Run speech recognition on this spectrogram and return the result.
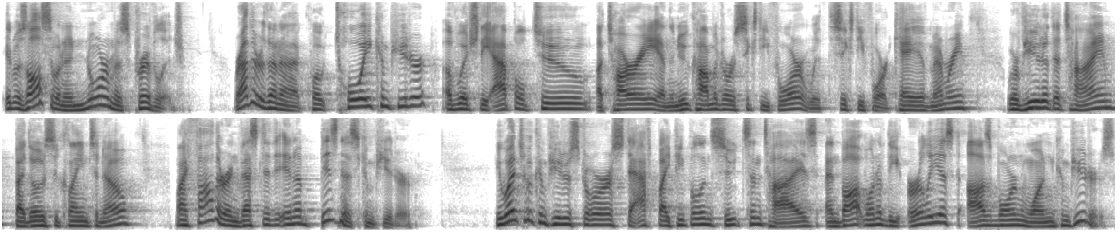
It was also an enormous privilege. Rather than a quote toy computer, of which the Apple II, Atari, and the new Commodore 64 with 64K of memory were viewed at the time by those who claim to know, my father invested in a business computer. He went to a computer store staffed by people in suits and ties and bought one of the earliest Osborne 1 computers.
